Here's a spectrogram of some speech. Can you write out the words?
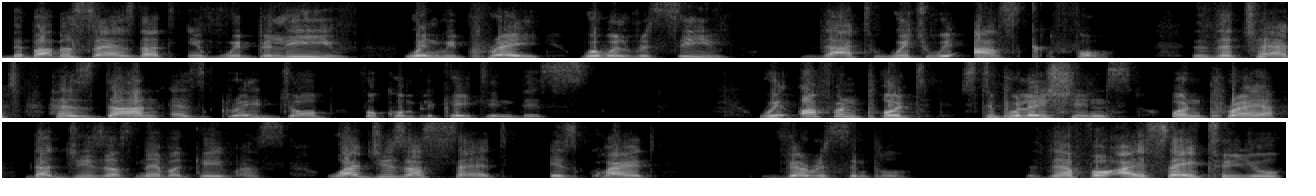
The Bible says that if we believe when we pray, we will receive that which we ask for. The church has done a great job for complicating this. We often put stipulations on prayer that Jesus never gave us. What Jesus said is quite very simple. Therefore, I say to you,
